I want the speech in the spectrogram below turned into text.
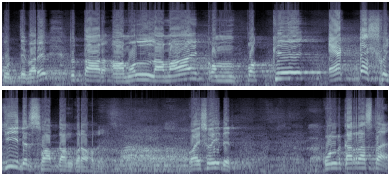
করতে পারে, তো তার আমল নামায় কমপক্ষে একটা শহীদের সব দান করা হবে। কয় শহীদের? কোন কার রাস্তায়?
